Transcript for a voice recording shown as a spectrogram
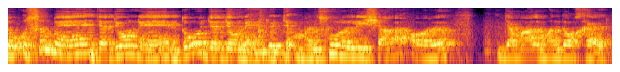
तो उसमें जजों ने, दो जजों ने, जो मंसूर अली शाह और जमाल मंदो खैर,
